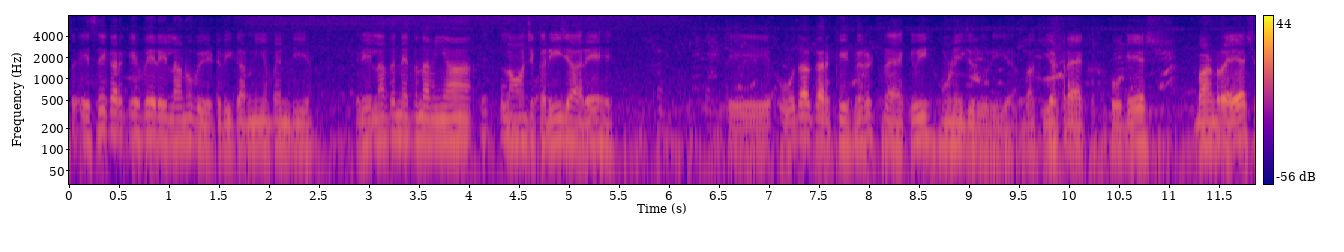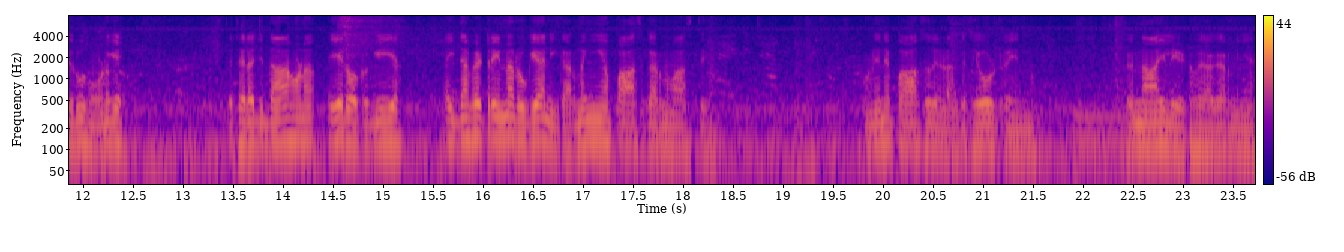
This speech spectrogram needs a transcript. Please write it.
ਤੇ ਇਸੇ ਕਰਕੇ ਫਿਰ ਰੇਲਾਂ ਨੂੰ ਵੇਟ ਵੀ ਕਰਨੀਆਂ ਪੈਂਦੀ ਆ। ਰੇਲਾਂ ਤਾਂ ਨਿਤ ਨਵੀਆਂ ਲਾਂਚ ਕਰੀ ਜਾ ਰਹੇ ਇਹ। ਤੇ ਉਹਦਾ ਕਰਕੇ ਫਿਰ ਟਰੈਕ ਵੀ ਹੋਣੇ ਜ਼ਰੂਰੀ ਆ। ਬਾਕੀ ਆ ਟਰੈਕ ਹੋ ਗਏ, ਬਣ ਰਹੇ ਆ, ਸ਼ੁਰੂ ਹੋਣਗੇ। ਤੇ ਫਿਰ ਜਿੱਦਾਂ ਹੁਣ ਇਹ ਰੁਕ ਗਈ ਆ। ਐਦਾਂ ਫਿਰ ਟ੍ਰੇਨਾਂ ਰੁਕਿਆ ਨਹੀਂ ਕਰਨਗੀਆਂ ਪਾਸ ਕਰਨ ਵਾਸਤੇ। ਹੁਣ ਇਹਨੇ ਪਾਸ ਦੇਣਾ ਕਿਸੇ ਹੋਰ ਟ੍ਰੇਨ ਨੂੰ। ਫਿਰ ਨਾ ਹੀ ਲੇਟ ਹੋਇਆ ਕਰਨੀ ਆ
